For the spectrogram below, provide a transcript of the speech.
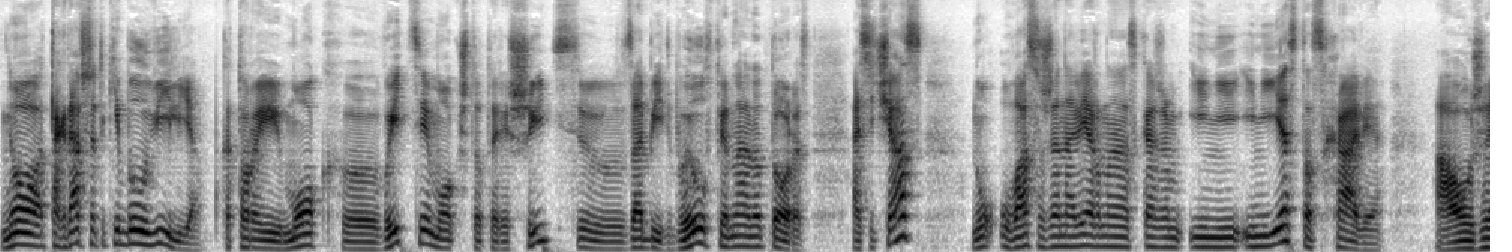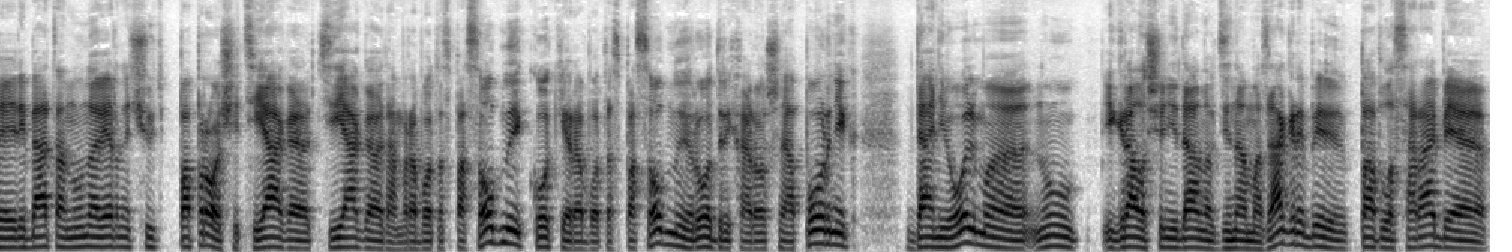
Но тогда все-таки был Вилья, который мог э, выйти, мог что-то решить, э, забить. Был Фернандо Торрес. А сейчас, ну, у вас уже, наверное, скажем, и не Иньеста с Хави, а уже ребята, ну, наверное, чуть попроще. Тиаго, Тиаго там работоспособный, Коки работоспособный, Родри хороший опорник, Дани Ольма, ну, играл еще недавно в Динамо Загребе, Пабло Сарабия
